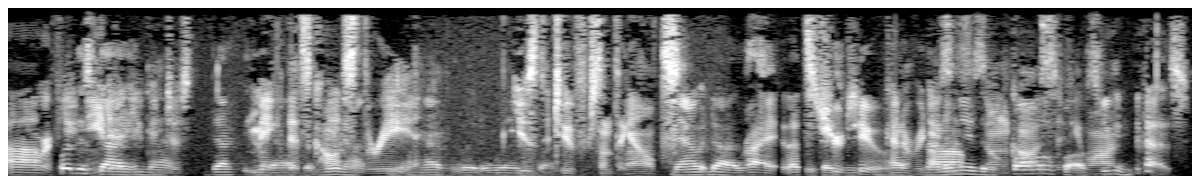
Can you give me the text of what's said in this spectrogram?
Um, or if you need it, you can just make this cost three and win, use the two for something else. Now it does. Right, that's true too. Kind of reduces not it own cost if you want. You it does.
